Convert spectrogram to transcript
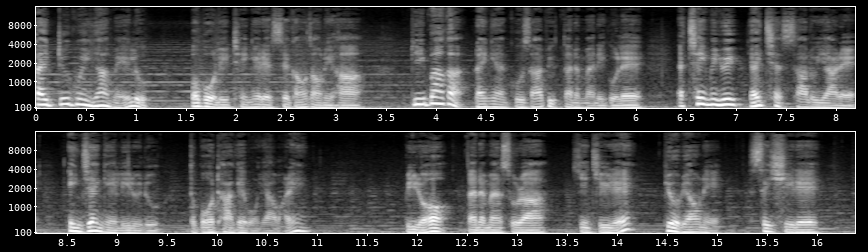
တိုက်တူးခွင့်ရမယ်လို့ပေါ်ပေါ်လေးထင်ခဲ့တဲ့စစ်ကောင်းဆောင်တွေဟာ ပြည်ပကနိုင်ငံကိုစားပြုတန်တမန်တွေကိုလည်းအချိန်မရွေးရိုက်ချက်စားလို့ရတဲ့အိမ်ချက်ငယ်လေးတွေလိုသဘောထားခဲ့ပုံရပါတယ်။ပြီးတော့တန်တမန်ဆိုတာယဉ်ကျေးတယ်ပျော့ပြောင်းတယ်စိတ်ရှည်တယ်ပ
